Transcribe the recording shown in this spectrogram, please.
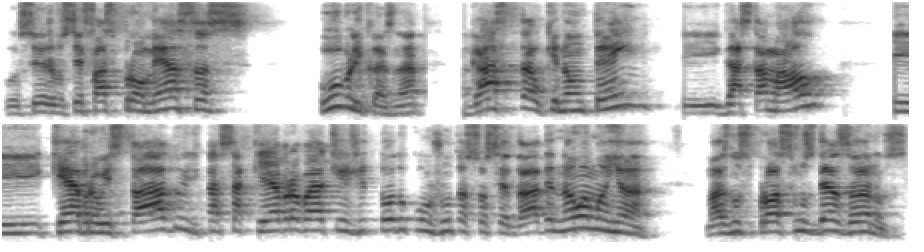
Ou seja, você faz promessas públicas, né? Gasta o que não tem e gasta mal e quebra o Estado e essa quebra vai atingir todo o conjunto da sociedade, não amanhã, mas nos próximos 10 anos.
